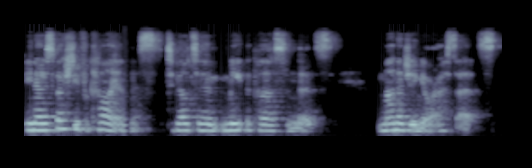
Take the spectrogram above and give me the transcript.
You know, especially for clients, to be able to meet the person that's managing your assets.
